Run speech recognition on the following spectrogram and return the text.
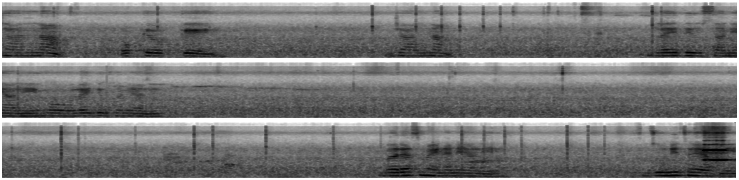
जालना. Okay okay. जालना. लय दिवसांनी आली. हो लय दिवसांनी आली. बऱ्याच महिन्याने आली. जुनीच आहे आपली.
